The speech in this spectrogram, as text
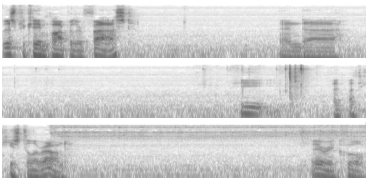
This became popular fast. And uh, he, I, I think he's still around. Very cool.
